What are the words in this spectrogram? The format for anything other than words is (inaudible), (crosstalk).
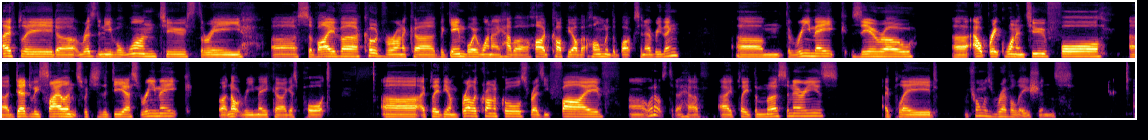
I've played uh, Resident Evil 1, 2, 3, uh, Survivor, Code Veronica, the Game Boy one. I have a hard copy of at home with the box and everything. Um, the remake, Zero, uh, Outbreak 1 and 2, 4, uh, Deadly Silence, which is the DS remake. Well, not remake, uh, I guess port. Uh, I played the Umbrella Chronicles, Resi 5. Uh, what else did I have? I played the Mercenaries. I played which one was Revelations?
